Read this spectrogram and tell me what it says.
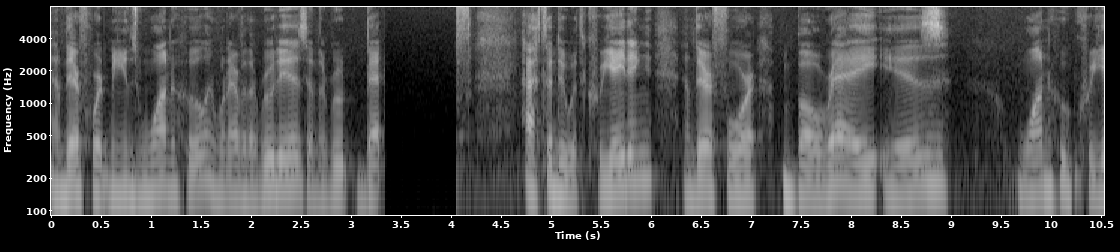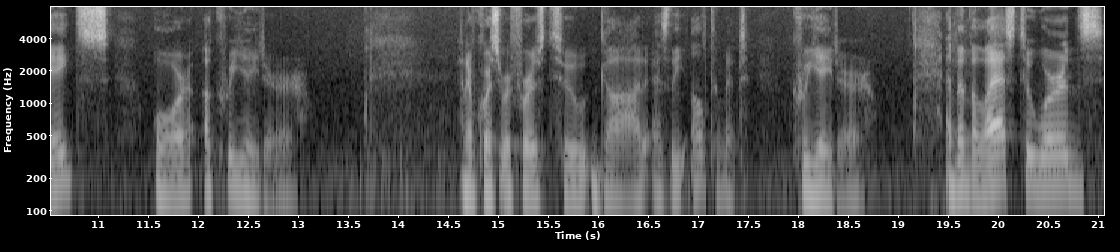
and therefore it means one who, and whatever the root is, and the root bet has to do with creating, and therefore borei is one who creates or a creator. And of course, it refers to God as the ultimate creator. And then the last two words,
